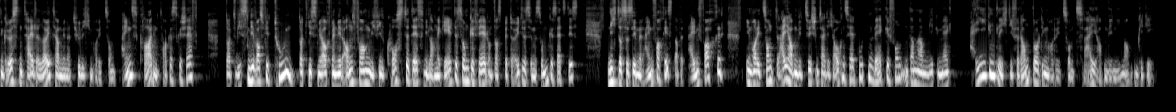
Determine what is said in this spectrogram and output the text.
den größten Teil der Leute haben wir natürlich im Horizont 1, klar, im Tagesgeschäft. Dort wissen wir, was wir tun. Dort wissen wir auch, wenn wir anfangen, wie viel kostet es, wie lange geht es ungefähr und was bedeutet es, wenn es umgesetzt ist. Nicht, dass es immer einfach ist, aber einfacher. Im Horizont 3 haben wir zwischenzeitlich auch einen sehr guten Weg gefunden. Dann haben wir gemerkt, eigentlich die Verantwortung im Horizont 2 haben wir niemandem gegeben.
